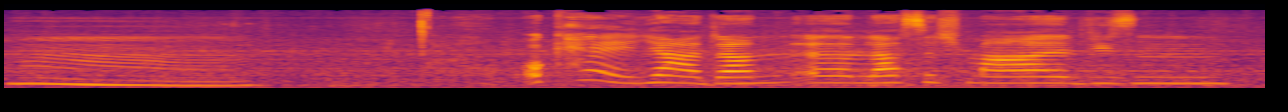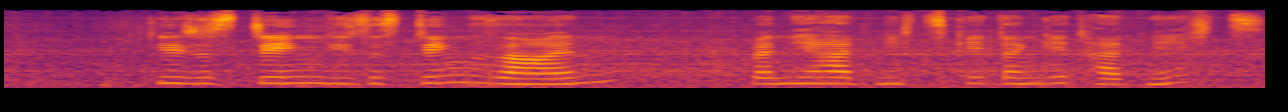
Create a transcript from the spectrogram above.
Hm. Okay, ja, dann äh, lasse ich mal diesen, dieses Ding, dieses Ding sein. Wenn hier halt nichts geht, dann geht halt nichts.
